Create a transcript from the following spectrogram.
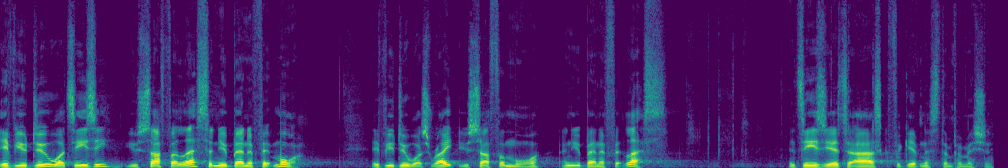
If you do what's easy, you suffer less and you benefit more. If you do what's right, you suffer more and you benefit less. It's easier to ask forgiveness than permission.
